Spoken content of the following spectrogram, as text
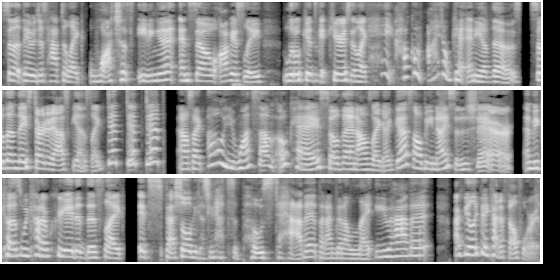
so that they would just have to like watch us eating it. And so obviously, little kids get curious and like, hey, how come I don't get any of those? So then they started asking us, like, dip, dip, dip. And I was like, oh, you want some? Okay. So then I was like, I guess I'll be nice and share. And because we kind of created this like it's special because you're not supposed to have it, but I'm going to let you have it. I feel like they kind of fell for it.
